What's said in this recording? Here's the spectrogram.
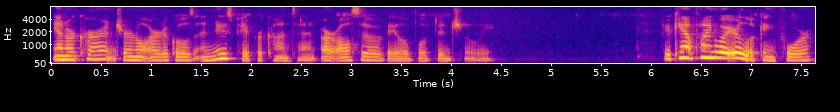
and our current journal articles and newspaper content are also available digitally. If you can't find what you're looking for,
